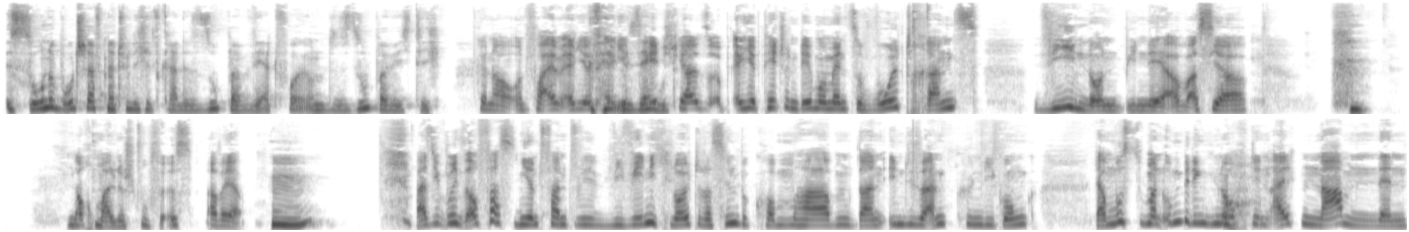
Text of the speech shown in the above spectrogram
ist so eine Botschaft natürlich jetzt gerade super wertvoll und super wichtig. Genau. Und vor allem Elliot, Elliot Page, gut. ja, also Elliot Page in dem Moment sowohl trans wie non-binär, was ja nochmal eine Stufe ist. Aber ja. Mhm. Was ich übrigens auch faszinierend fand, wie, wie wenig Leute das hinbekommen haben, dann in dieser Ankündigung. Da musste man unbedingt noch Oh. den alten Namen nennen.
